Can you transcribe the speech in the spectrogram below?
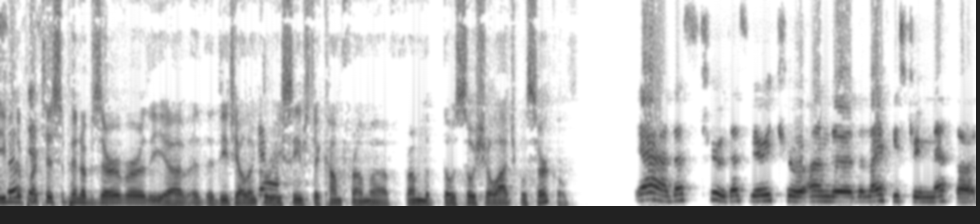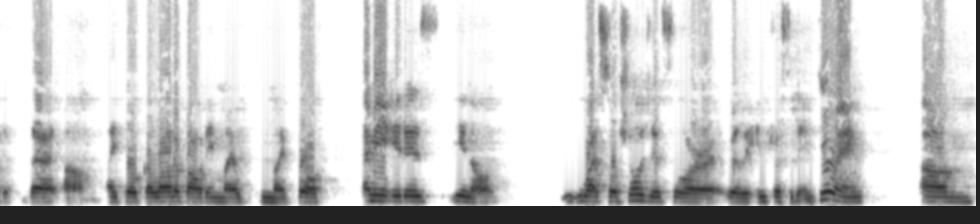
even the participant observer, the uh, the detailed inquiry yeah. seems to come from uh, from the, those sociological circles. Yeah, that's true. That's very true. And the, the life history method that um, I talk a lot about in my in my book. I mean, it is you know what sociologists are really interested in doing. Um,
